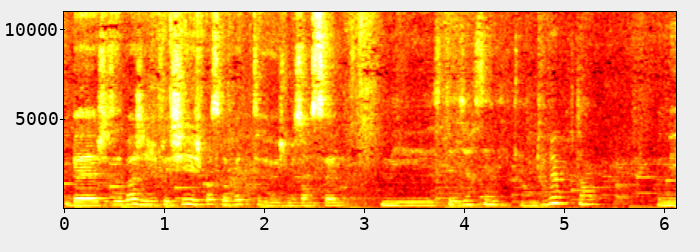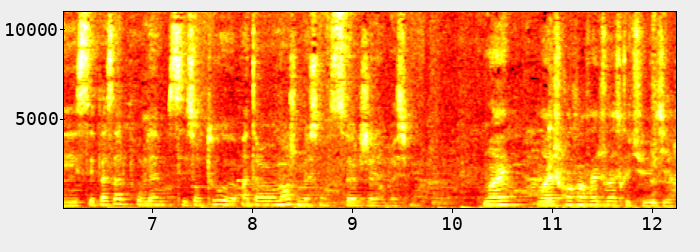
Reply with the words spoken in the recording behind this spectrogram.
Ben, je sais pas, j'ai réfléchi et je pense qu'en fait, euh, je me sens seule. Mais c'est-à-dire, c'est t'es entourée pourtant. Mais c'est pas ça le problème, c'est surtout euh, intérieurement, je me sens seule, j'ai l'impression. Ouais, ouais, je crois qu'en fait, je vois ce que tu veux dire.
